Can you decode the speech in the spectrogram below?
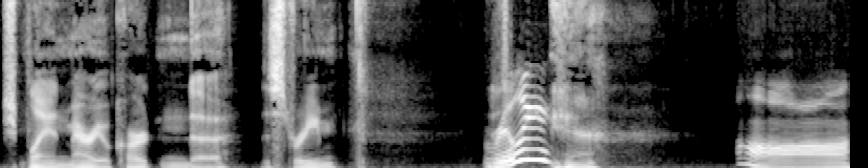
she's playing Mario Kart and uh, the stream. Really? Yeah, Aw.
